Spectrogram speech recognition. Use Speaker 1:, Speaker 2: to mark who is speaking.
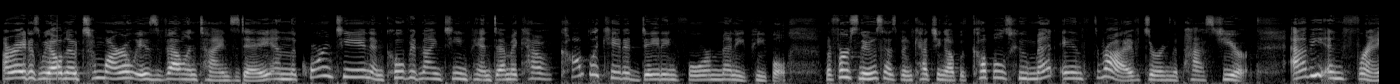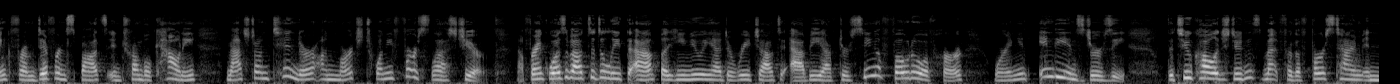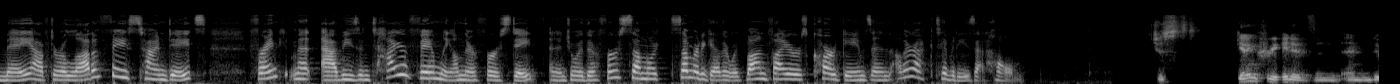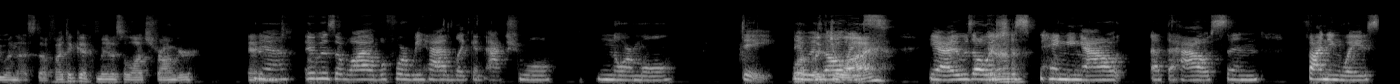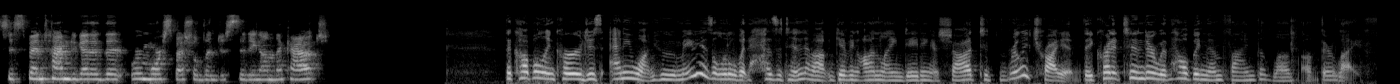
Speaker 1: All right, as we all know, tomorrow is Valentine's Day, and the quarantine and COVID-19 pandemic have complicated dating for many people. But First News has been catching up with couples who met and thrived during the past year. Abby and Frank from different spots in Trumbull County matched on Tinder on March 21st last year. Now, Frank was about to delete the app, but he knew he had to reach out to Abby after seeing a photo of her wearing an Indians jersey. The two college students met for the first time in May after a lot of FaceTime dates. Frank met Abby's entire family on their first date and enjoyed their first summer, summer together with bonfires, card games, and other activities at home.
Speaker 2: Just getting creative and, and doing that stuff, I think it's made us a lot stronger.
Speaker 3: And yeah, it was a while before we had like an actual normal date.
Speaker 2: What,
Speaker 3: it was
Speaker 2: like
Speaker 3: always
Speaker 2: July?
Speaker 3: yeah, it was always
Speaker 2: Yeah.
Speaker 3: just hanging out at the house and finding ways to spend time together that were more special than just sitting on the couch.
Speaker 1: The couple encourages anyone who maybe is a little bit hesitant about giving online dating a shot to really try it. They credit Tinder with helping them find the love of their life.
